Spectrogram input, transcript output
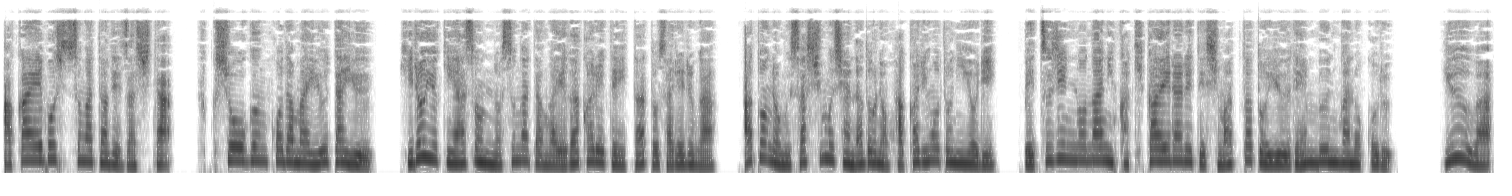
赤絵星姿で座した副将軍小玉雄太夫、広行阿孫の姿が描かれていたとされるが、後の武蔵武者などの計りごとにより、別人の名に書き換えられてしまったという伝文が残る。U は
